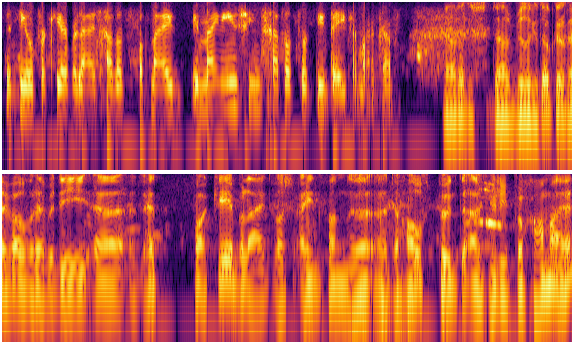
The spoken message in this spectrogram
het nieuwe parkeerbeleid gaat dat, wat mij, in mijn inzien, gaat dat, dat niet beter maken. Ja, dat is, daar wil ik het ook nog even over hebben. Die, het parkeerbeleid was een van de, eh, de hoofdpunten uit jullie programma. Hè?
